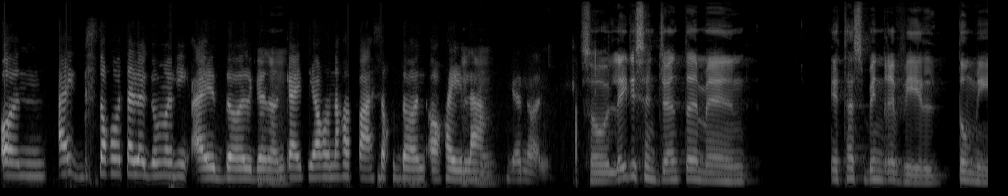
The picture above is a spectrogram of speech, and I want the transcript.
on, ay, gusto ko talaga maging idol, ganon. Mhm. Kahit di ako nakapasok doon, okay lang, ganon. So, ladies and gentlemen, it has been revealed to me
